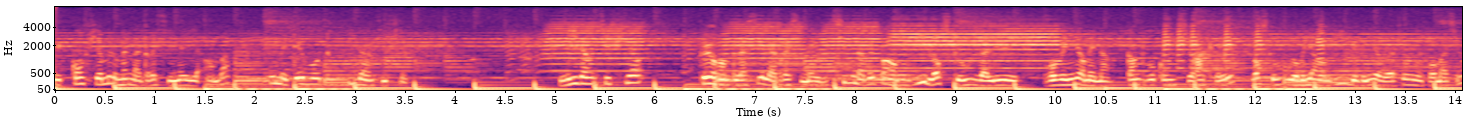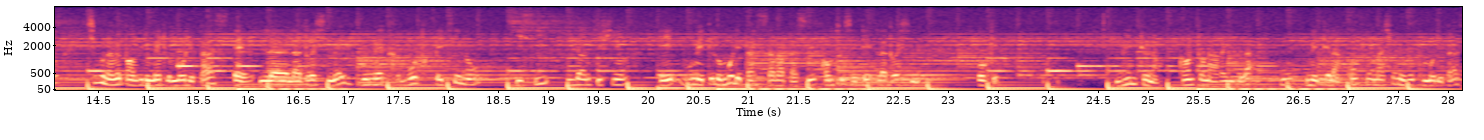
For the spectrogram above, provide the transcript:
et confirmé le même adresse email en bas, vous mettez votre identifiant. L'identifiant peut remplacer l'adresse email. Si vous n'avez pas envie, lorsque vous allez revenir maintenant, quand vos compte sera créé, lorsque vous auriez envie de venir vérifier vos informations, si vous n'avez pas envie de mettre le mot de passe et l'adresse email, vous pouvez mettre votre petit nom ici, identifiant, et vous mettez le mot de passe, ça va passer comme si c'était l'adresse email. Ok. Maintenant, quand on arrive là, vous mettez la confirmation de votre mot de passe.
